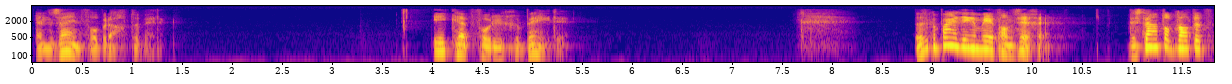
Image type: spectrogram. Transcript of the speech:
en zijn volbrachte werk. Ik heb voor u gebeden. Daar wil ik een paar dingen meer van zeggen. Er staat op dat het,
